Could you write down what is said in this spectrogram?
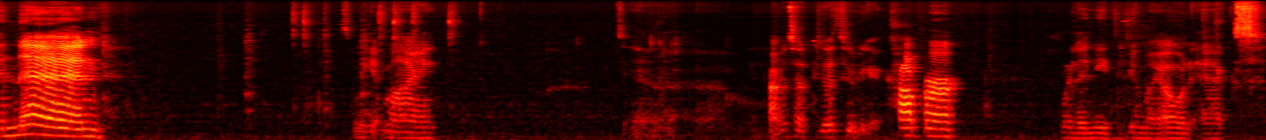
And then, let me get my, uh, I just have to go through to get copper. I'm to need to do my own X.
